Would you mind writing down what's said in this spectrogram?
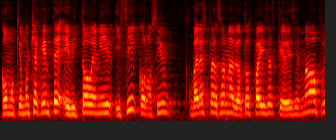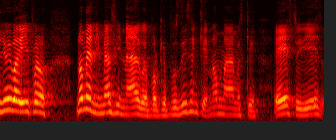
como que mucha gente evitó venir, y sí, conocí varias personas de otros países que dicen, no, pues yo iba a ir, pero no me animé al final, güey, porque pues dicen que no mames, que esto y eso.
